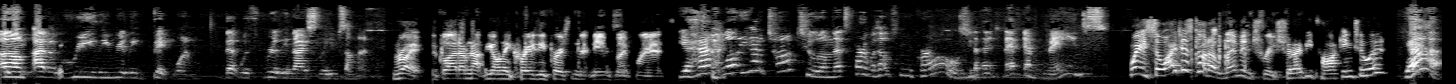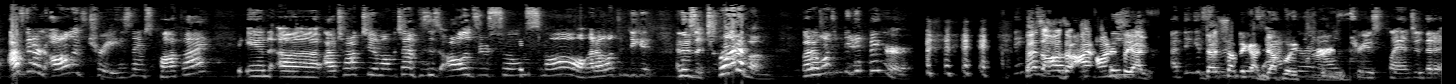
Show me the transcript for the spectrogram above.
Um, I have a really, really big one that with really nice leaves on it. Right. Glad I'm not the only crazy person that names my plants. You have well, you got to talk to them. That's part of what helps them grow. You they have to have names. Wait, so I just got a lemon tree. Should I be talking to it? Yeah, I've got an olive tree. His name's Popeye, and uh, I talk to him all the time because his olives are so small, and I want them to get. And there's a ton of them, but I want them to get bigger. That's awesome. I honestly, I I think it's that's something I've definitely after an olive tree is planted that it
